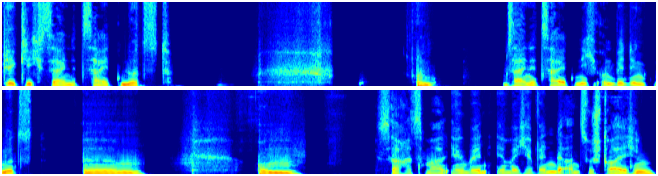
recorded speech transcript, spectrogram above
wirklich seine Zeit nutzt. Und seine Zeit nicht unbedingt nutzt, ähm, um, ich sag jetzt mal, irgendwelche Wände anzustreichen,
